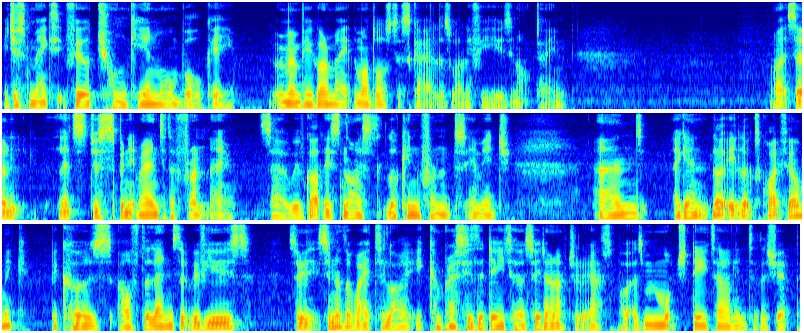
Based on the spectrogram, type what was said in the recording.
It just makes it feel chunky and more bulky. Remember you've got to make the models to scale as well if you're using Octane. Right, so let's just spin it round to the front now. So we've got this nice looking front image and again look it looks quite filmic because of the lens that we've used. So it's another way to like it compresses the detail so you don't actually have to put as much detail into the ship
